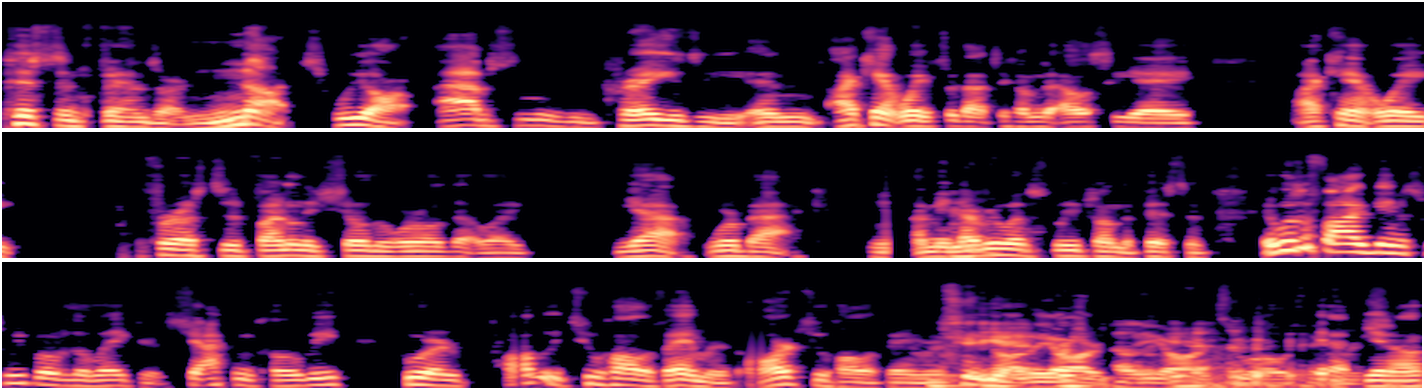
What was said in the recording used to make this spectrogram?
Pistons fans are nuts. We are absolutely crazy. And I can't wait for that to come to LCA. I can't wait for us to finally show the world that, like, yeah, we're back. I mean, Mhm. everyone sleeps on the Pistons. It was a five game sweep over the Lakers. Shaq and Kobe, who are probably two Hall of Famers, are two Hall of Famers. no, they are. ballot, They are yeah. two Hall of yeah, Famers. you know,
